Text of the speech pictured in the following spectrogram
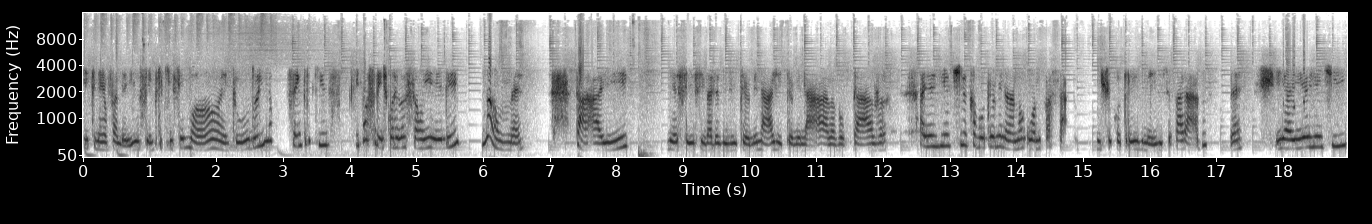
E que nem eu falei, eu sempre quis ser mãe, tudo, e eu sempre quis ir pra frente com a relação e ele não, né? Tá, aí minha filha assim, várias vezes terminar, a gente terminava, voltava. Aí a gente acabou terminando o ano passado. A gente ficou três meses separados, né? E aí a gente,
